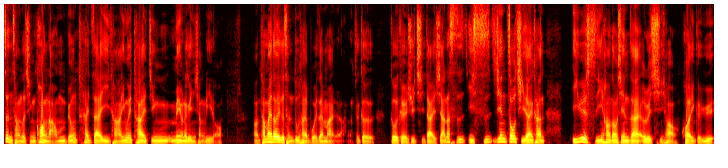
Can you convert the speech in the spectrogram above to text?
正常的情况啦，我们不用太在意它，因为它已经没有那个影响力了哦。啊，它卖到一个程度，它也不会再卖了。这个各位可以去期待一下。那时以时间周期来看，一月十一号到现在二月七号，快一个月，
